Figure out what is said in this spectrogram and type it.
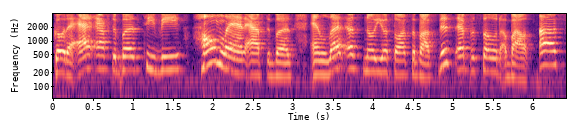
go to at AfterBuzz TV, Homeland AfterBuzz, and let us know your thoughts about this episode, about us,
